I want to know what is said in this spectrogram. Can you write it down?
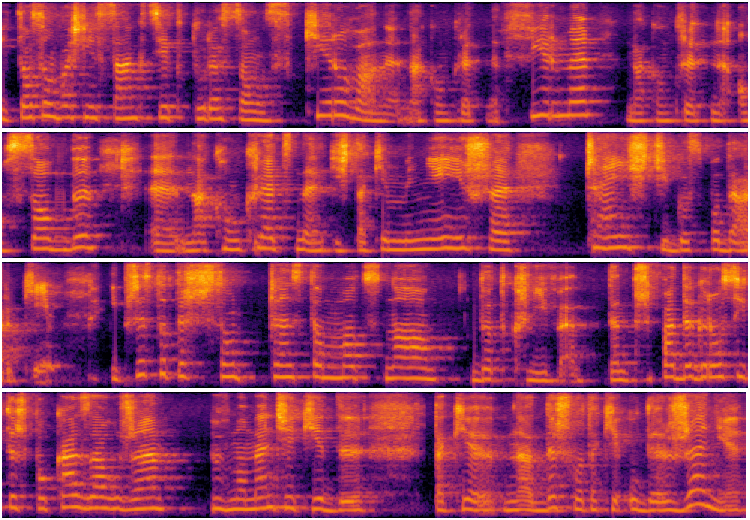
I to są właśnie sankcje, które są skierowane na konkretne firmy, na konkretne osoby, e, na konkretne jakieś takie mniejsze części gospodarki i przez to też są często mocno dotkliwe. Ten przypadek Rosji też pokazał, że w momencie, kiedy takie nadeszło takie uderzenie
